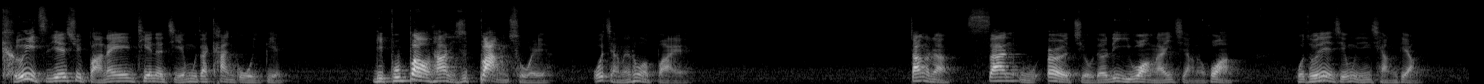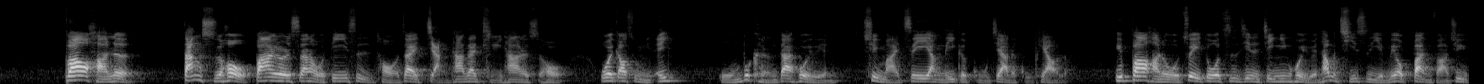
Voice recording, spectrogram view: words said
可以直接去把那一天的节目再看过一遍。你不报它，你是棒槌。我讲的那么白。当然了，三五二九的利旺来讲的话，我昨天的节目已经强调，包含了。当时候八月二十三号，我第一次吼在讲他在提他的时候，我会告诉你，哎，我们不可能带会员去买这样的一个股价的股票了，因为包含了我最多资金的精英会员，他们其实也没有办法去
